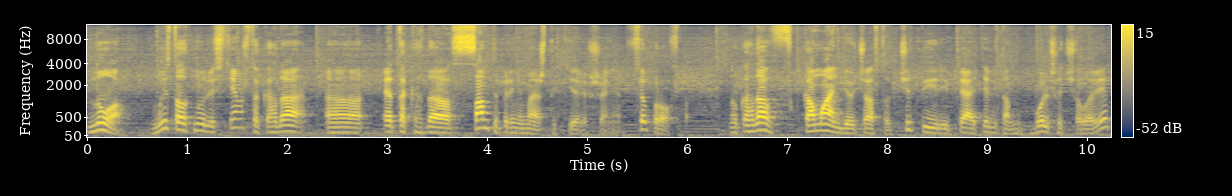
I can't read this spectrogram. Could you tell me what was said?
Но мы столкнулись с тем, что когда э, это когда сам ты принимаешь такие решения, все просто. Но когда в команде участвуют 4, 5 или там больше человек,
